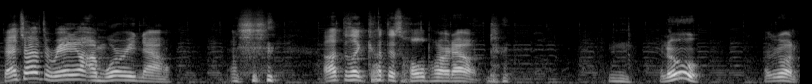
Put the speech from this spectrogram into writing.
If I turn off the radio, I'm worried now. I'll have to like cut this whole part out. Mm. Hello? How's it going?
